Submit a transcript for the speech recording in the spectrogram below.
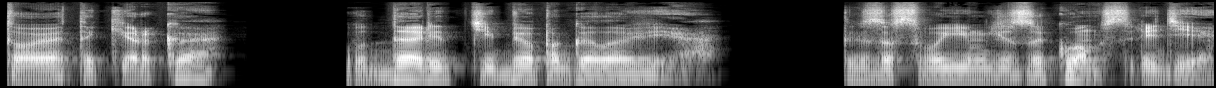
то эта кирка ударит тебя по голове. Ты за своим языком следи.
